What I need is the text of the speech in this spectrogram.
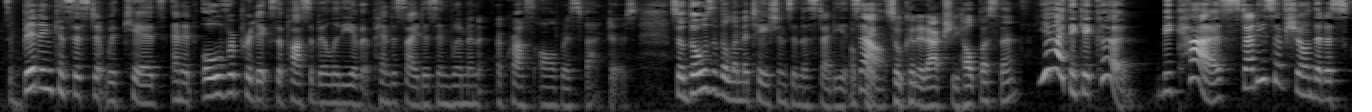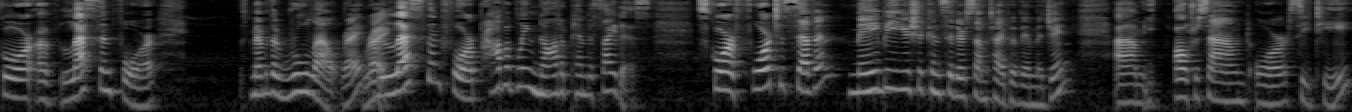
It's a bit inconsistent with kids, and it over predicts the possibility of appendicitis in women across all risk factors. So, those are the limitations in the study itself. Okay, so could it actually help us then? Think it could because studies have shown that a score of less than four, remember the rule out, right? Right. Less than four, probably not appendicitis. Score of four to seven, maybe you should consider some type of imaging, um, ultrasound or CT.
